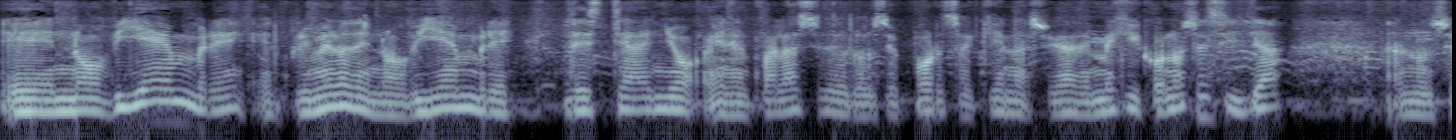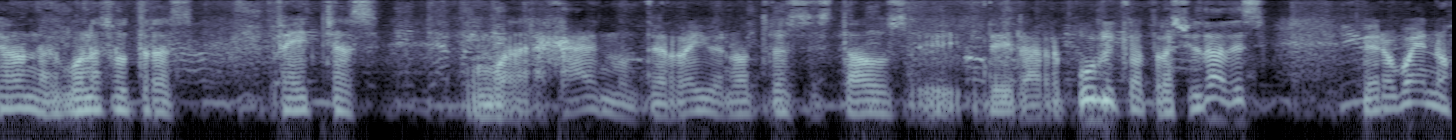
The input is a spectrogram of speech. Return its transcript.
en noviembre, el primero de noviembre de este año en el Palacio de los Deportes aquí en la Ciudad de México. No sé si ya anunciaron algunas otras fechas en Guadalajara, en Monterrey o en otros estados eh, de la República, otras ciudades, pero bueno,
